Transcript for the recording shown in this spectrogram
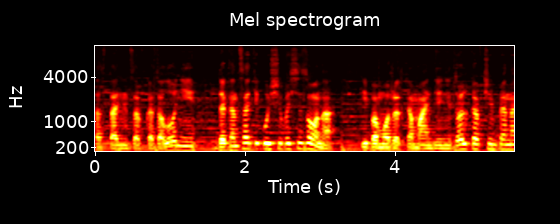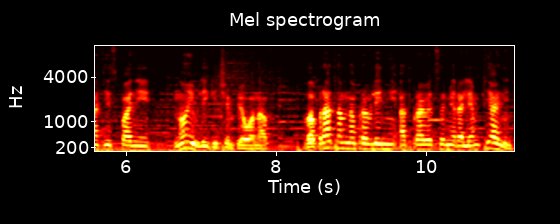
останется в Каталонии до конца текущего сезона и поможет команде не только в чемпионате Испании, но и в Лиге Чемпионов. В обратном направлении отправится Миралем Пьянич.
